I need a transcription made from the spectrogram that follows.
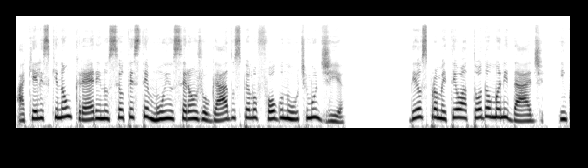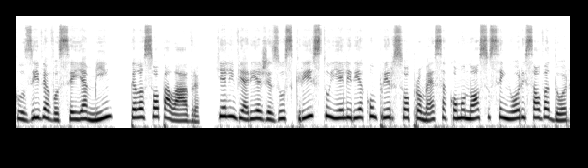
aqueles que não crerem no seu testemunho serão julgados pelo fogo no último dia. Deus prometeu a toda a humanidade, inclusive a você e a mim, pela sua palavra, que ele enviaria Jesus Cristo e ele iria cumprir sua promessa como nosso Senhor e Salvador.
